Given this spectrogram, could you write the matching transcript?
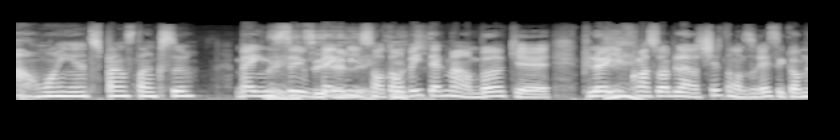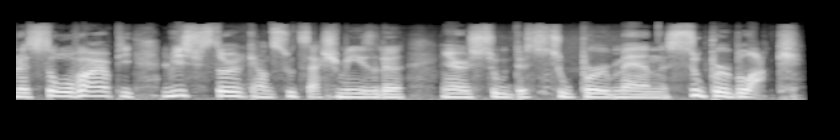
Ah ouais, hein, tu penses tant que ça? Ben, Ben, elle, oui, ils sont écoute. tombés tellement bas que. Puis là, Yves-François Blanchette, on dirait que c'est comme le sauveur. Puis lui, je suis sûr qu'en dessous de sa chemise, là, il y a un sou de Superman, Super Block.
